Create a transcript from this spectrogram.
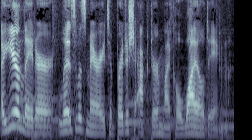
A year later, Liz was married to British actor Michael Wilding.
